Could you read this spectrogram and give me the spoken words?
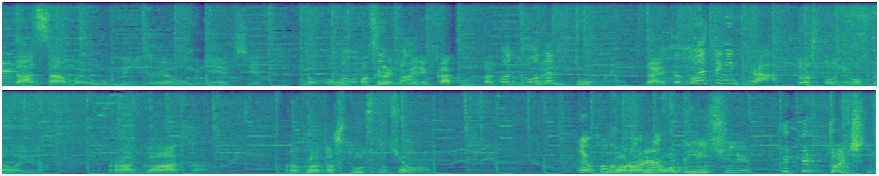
всегда самый умный, э, умнее всех. Ну, э, Ну, по типа, крайней мере, как он так Он, он думает. так думает. Да, это Но это неправда. то, что у него в голове. Рогата. Рогата, что с тобой? Чё? Я как будто разгличили. Точно.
